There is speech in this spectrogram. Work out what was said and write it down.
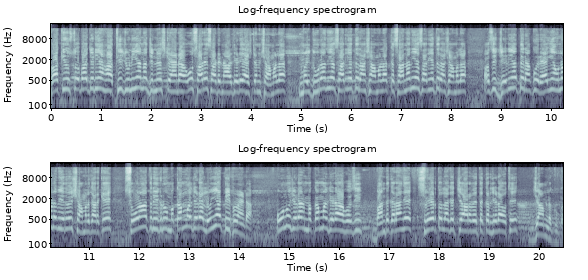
ਬਾਕੀ ਉਸ ਤੋਂ ਬਾਅਦ ਜਿਹੜੀਆਂ ਹਾਥੀ ਯੂਨੀਅਨ ਆ ਜਿੰਨੇ ਸਟੈਂਡ ਆ, ਉਹ ਸਾਰੇ ਸਾਡੇ ਨਾਲ ਜਿਹੜੇ ਇਸ ਟਾਈਮ ਸ਼ਾਮਲ ਆ। ਮਜ਼ਦੂਰਾਂ ਦੀਆਂ ਸਾਰੀਆਂ ਧਿਰਾਂ ਸ਼ਾਮਲ ਆ, ਕਿਸਾਨਾਂ ਦੀਆਂ ਸਾਰੀਆਂ ਧਿਰਾਂ ਸ਼ਾਮਲ ਆ। ਅਸੀਂ ਜਿਹੜੀਆਂ ਧਿਰਾਂ ਕੋਈ ਰਹਿ ਗਈਆਂ, ਉਹਨਾਂ ਨੂੰ ਵੀ ਇਹਦੇ ਵਿੱਚ ਸ਼ਾਮਲ ਕਰਕੇ 16 ਤਰੀਕ ਨੂੰ ਮੁਕੰਮਲ ਜਿਹੜਾ ਲੋਹੀਆਂ ਟੀ ਪੁਆਇੰਟ ਆ, ਉਹਨੂੰ ਜਿਹੜਾ ਮੁਕੰਮਲ ਜਿਹੜਾ ਉਹ ਅਸੀਂ ਬੰਦ ਕਰਾਂਗੇ। ਸਵੇਰ ਤੋਂ ਲੈ ਕੇ 4 ਵਜੇ ਤੱਕ ਜਿਹੜਾ ਉੱਥੇ ਜਾਮ ਲੱਗੂਗਾ।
